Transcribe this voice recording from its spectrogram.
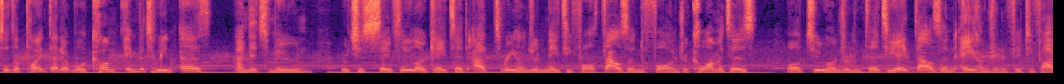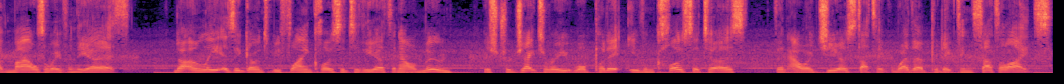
to the point that it will come in between Earth and its moon, which is safely located at 384,400 kilometers or 238,855 miles away from the Earth. Not only is it going to be flying closer to the Earth than our moon, this trajectory will put it even closer to us than our geostatic weather predicting satellites.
